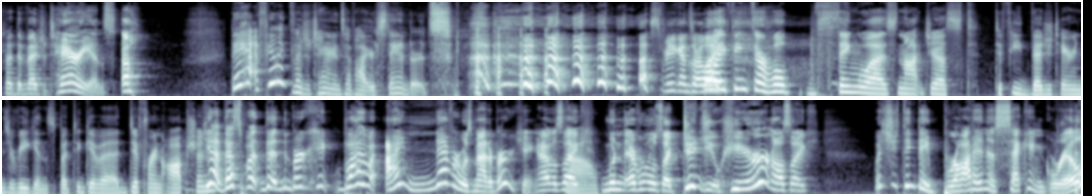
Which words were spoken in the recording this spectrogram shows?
But the vegetarians, oh, they I feel like vegetarians have higher standards. Us vegans are like Well, I think their whole thing was not just to feed vegetarians or vegans, but to give a different option. Yeah, that's what the, the Burger King. By the way, I never was mad at Burger King. I was like, No. when everyone was like, "Did you hear?" and I was like, "What did you think they brought in a second grill?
